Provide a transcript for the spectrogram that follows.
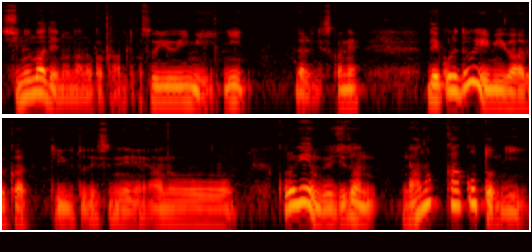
死ぬまでの7日間とかそういう意味になるんですかね。でこれどういう意味があるかっていうとですねあのこのゲーム実は7日ごとに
